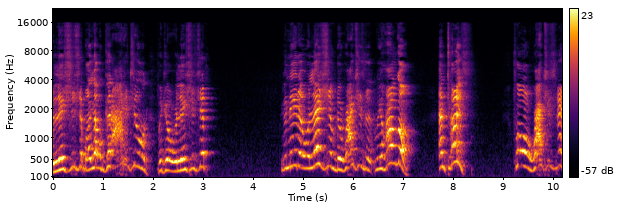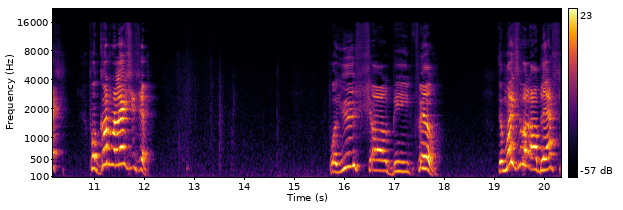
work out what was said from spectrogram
relationship or you have a good attitude with your relationship. You need a relationship, the righteousness, we hunger and thirst for righteousness, for good relationship. For you shall be filled. The merciful are blessed,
